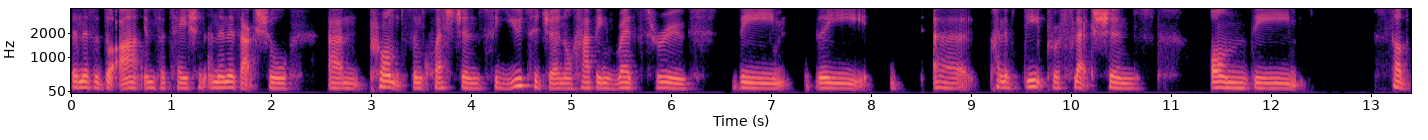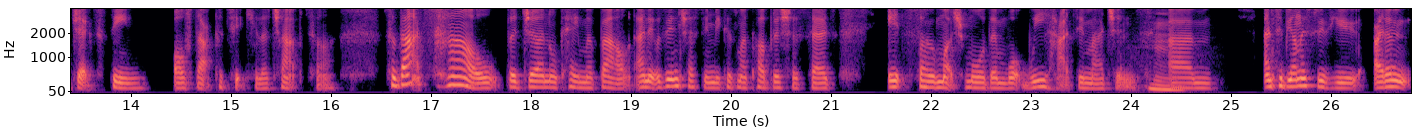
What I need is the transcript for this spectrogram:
Then there's a dua invitation, and then there's actual um, prompts and questions for you to journal, having read through the the uh, kind of deep reflections on the subject theme of that particular chapter. So that's how the journal came about. And it was interesting because my publisher said it's so much more than what we had imagined. Hmm. Um, and to be honest with you, I don't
